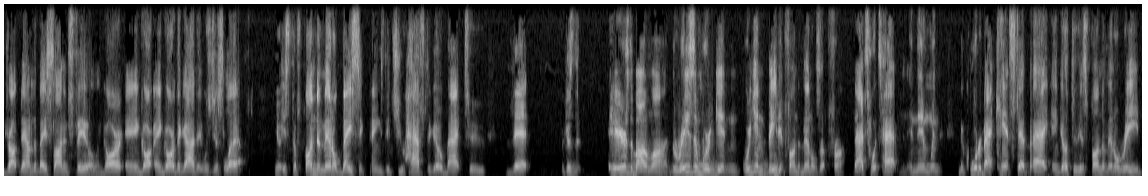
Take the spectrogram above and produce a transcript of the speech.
drop down to the baseline and fill and guard and guard and guard the guy that was just left. You know, it's the fundamental basic things that you have to go back to that because the, here's the bottom line. The reason we're getting we're getting beat at fundamentals up front. That's what's happening. And then when the quarterback can't step back and go through his fundamental read,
